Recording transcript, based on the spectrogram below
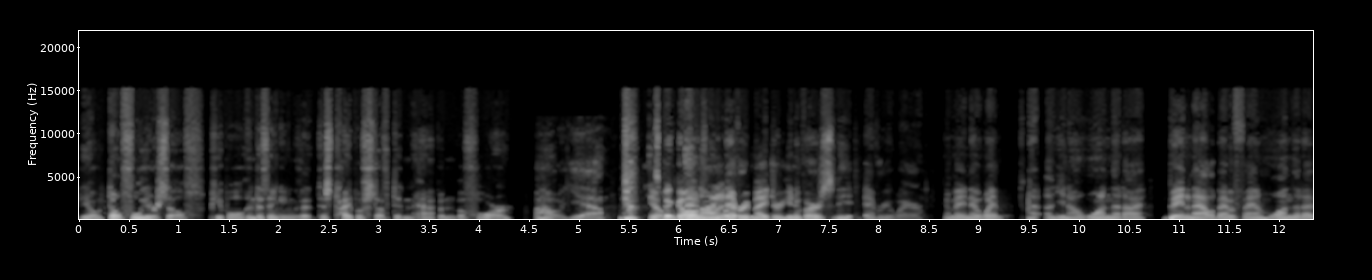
you know, don't fool yourself, people, into thinking that this type of stuff didn't happen before. oh yeah, it's know, been going on at every major university everywhere. I mean, it went, uh, you know, one that I, being an Alabama fan, one that I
